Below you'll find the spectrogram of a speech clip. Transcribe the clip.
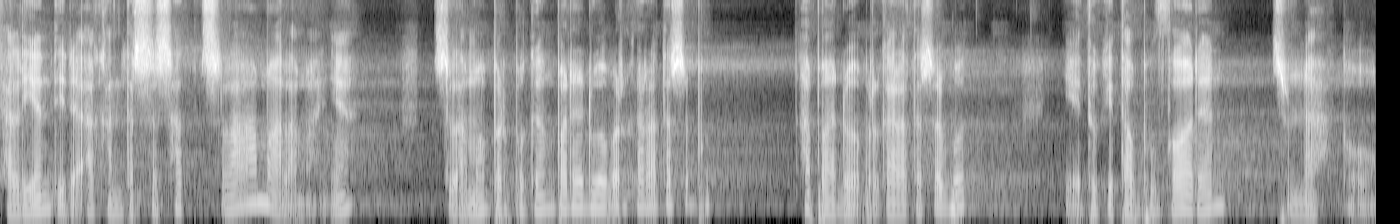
Kalian tidak akan tersesat selama lamanya, selama berpegang pada dua perkara tersebut. Apa dua perkara tersebut? Yaitu kitabullah dan sunnahku.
